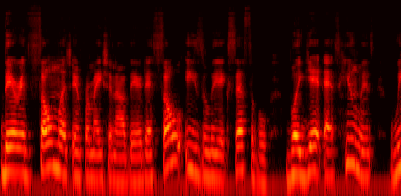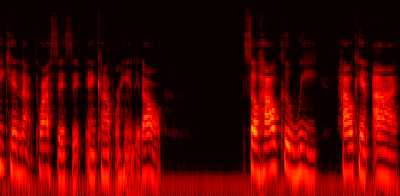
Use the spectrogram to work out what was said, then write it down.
There is so much information out there that's so easily accessible, but yet as humans, we cannot process it and comprehend it all. So, how could we, how can I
